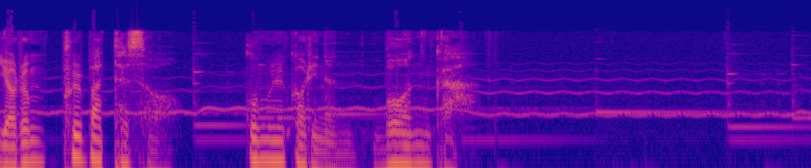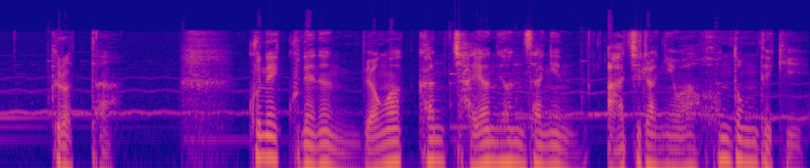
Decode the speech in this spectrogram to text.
여름 풀밭에서 꾸물거리는 무언가. 그렇다. 쿠네쿠네는 명확한 자연현상인 아지랑이와 혼동되기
